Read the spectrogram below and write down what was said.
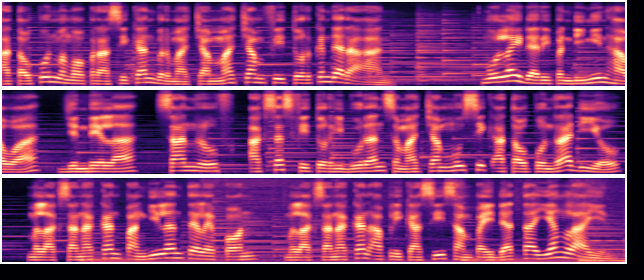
ataupun mengoperasikan bermacam-macam fitur kendaraan. Mulai dari pendingin hawa, jendela, sunroof, akses fitur hiburan semacam musik ataupun radio, melaksanakan panggilan telepon, melaksanakan aplikasi sampai data yang lain.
